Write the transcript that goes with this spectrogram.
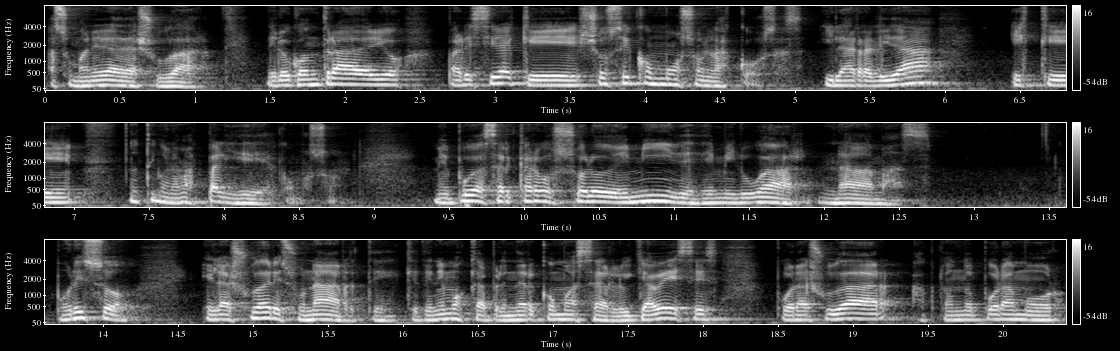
a su manera de ayudar. De lo contrario, pareciera que yo sé cómo son las cosas y la realidad es que no tengo la más pálida idea cómo son. Me puedo hacer cargo solo de mí, desde mi lugar, nada más. Por eso, el ayudar es un arte, que tenemos que aprender cómo hacerlo y que a veces, por ayudar, actuando por amor,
